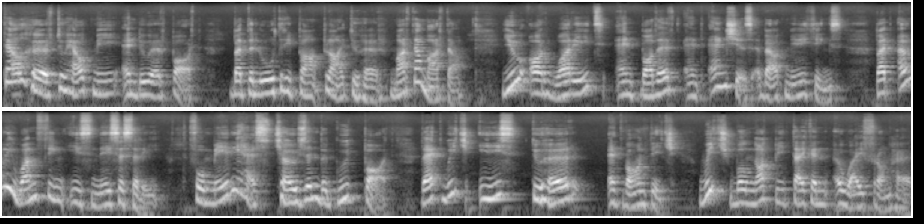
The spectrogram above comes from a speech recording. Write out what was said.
Tell her to help me and do her part. But the Lord replied to her, Martha, Martha, You are worried and bothered and anxious about many things, but only one thing is necessary. For Mary has chosen the good part, that which is to her advantage, which will not be taken away from her.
